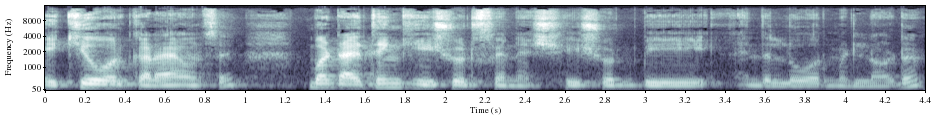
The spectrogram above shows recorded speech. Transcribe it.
एक ही ओवर कराया उनसे but I think he should finish he should be in the lower middle order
